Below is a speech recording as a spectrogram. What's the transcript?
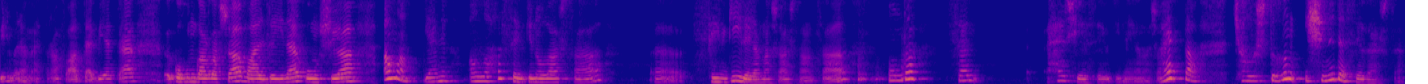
bilmirəm, ətrafa, təbiətə, ə, qohum-qardaşa, valideynə, qonşuya. Amma yəni Allaha sevgin olarsa, ə, sevgi ilə yanaşarsansa, onda sən hər şeyə sevgi ilə yanaşar. Hətta çalışdığın işini də sevərsən.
